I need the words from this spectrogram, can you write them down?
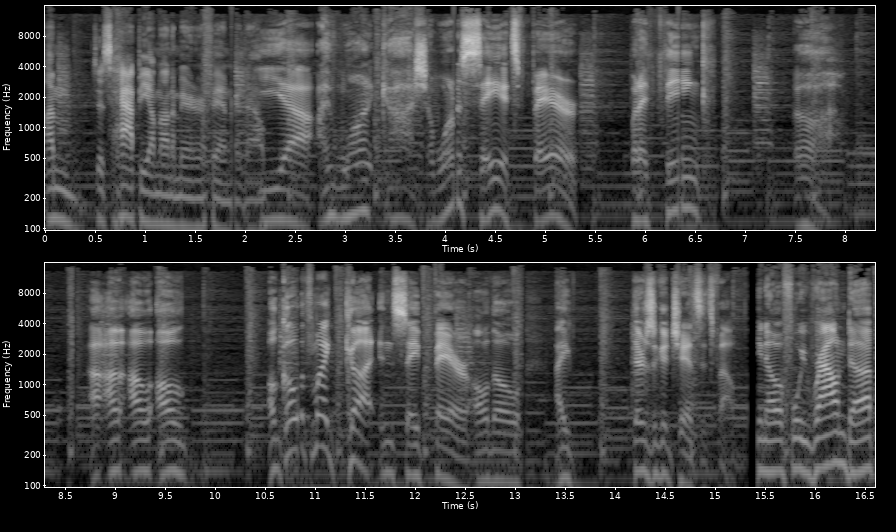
I'm just happy I'm not a Mariner fan right now. Yeah, I want. Gosh, I want to say it's fair, but I think. Uh, I, I, I'll I'll I'll go with my gut and say fair. Although I, there's a good chance it's foul. You know, if we round up,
